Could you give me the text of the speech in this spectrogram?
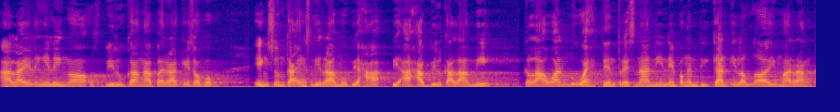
Ala iling-ilinga ukhbiruka ngabarake sapa ingsun ka ing sliramu bi ahabil kalami kelawan luweh den tresnanine pengendikan ilallah marang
